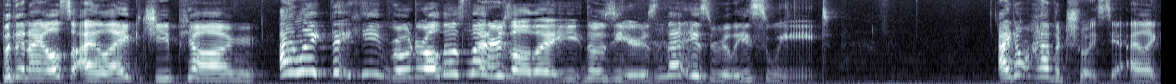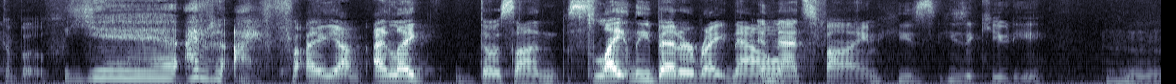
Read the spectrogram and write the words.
But then I also I like Ji Pyong. I like that he wrote her all those letters all that those years, and that is really sweet. I don't have a choice yet. I like them both. Yeah, I don't know. I, I am. I like Dosan slightly better right now. and that's fine. He's he's a cutie. Mm-hmm.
